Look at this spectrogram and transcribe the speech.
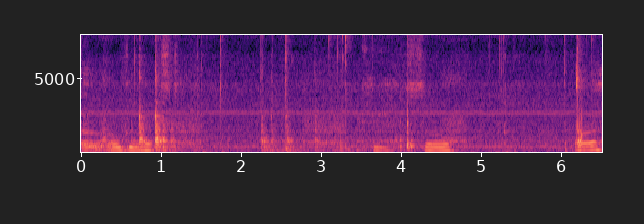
Uh, I'll go next. Okay, so. Uh, mm. Ah, ah. Uh, okay,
